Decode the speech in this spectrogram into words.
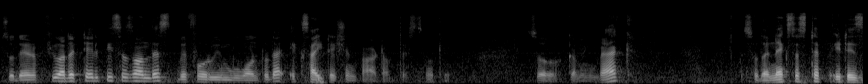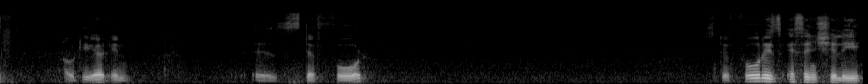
So, there are a few other tail pieces on this before we move on to the excitation part of this. Okay. So, coming back. So, the next step it is out here in is step 4. Step 4 is essentially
